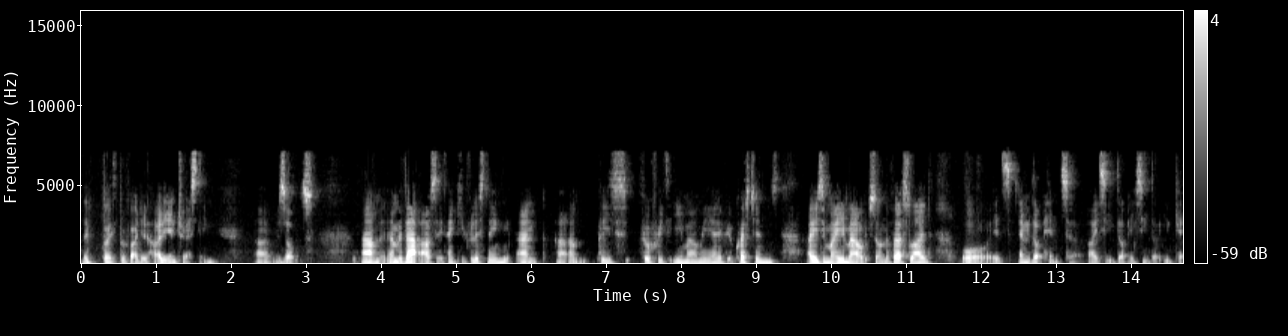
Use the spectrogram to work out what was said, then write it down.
they've both provided highly interesting uh, results. Um, and with that, I'll say thank you for listening and um, please feel free to email me any of your questions. I use my email, which is on the first slide, or it's m.hints at ic.ac.uk.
